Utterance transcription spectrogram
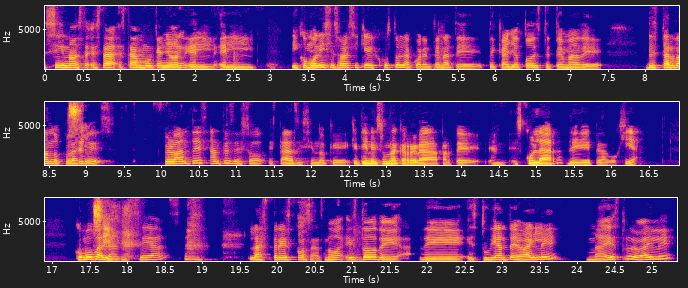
Sí, no, está, está, muy cañón. El, el, y como dices, ahora sí que justo en la cuarentena te, te cayó todo este tema de, de estar dando clases. Pero antes, antes de eso, estabas diciendo que, que tienes una carrera aparte en, escolar de pedagogía. ¿Cómo balanceas las tres cosas, no? Esto de, de estudiante de baile, maestro de baile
